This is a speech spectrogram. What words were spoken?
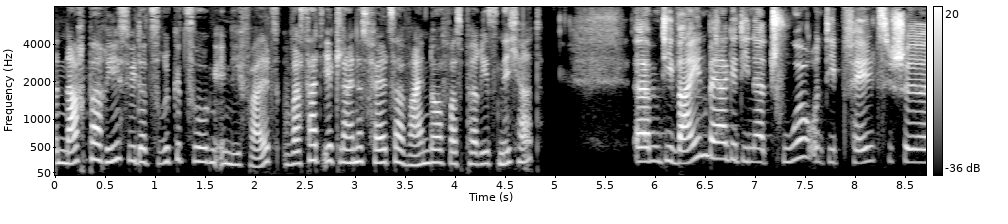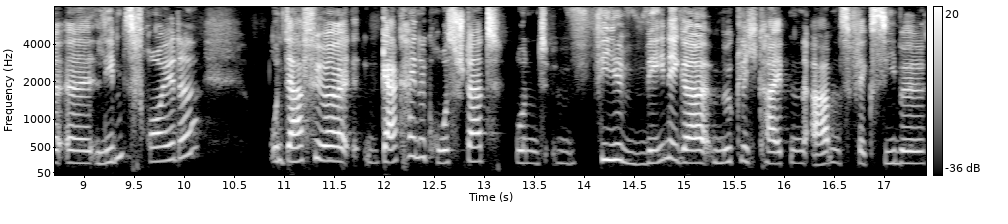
nach Paris wieder zurückgezogen in die Pfalz. Was hat Ihr kleines Pfälzer Weindorf, was Paris nicht hat? Ähm, die Weinberge, die Natur und die pfälzische äh, Lebensfreude. Und dafür gar keine Großstadt und viel weniger Möglichkeiten, abends flexibel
